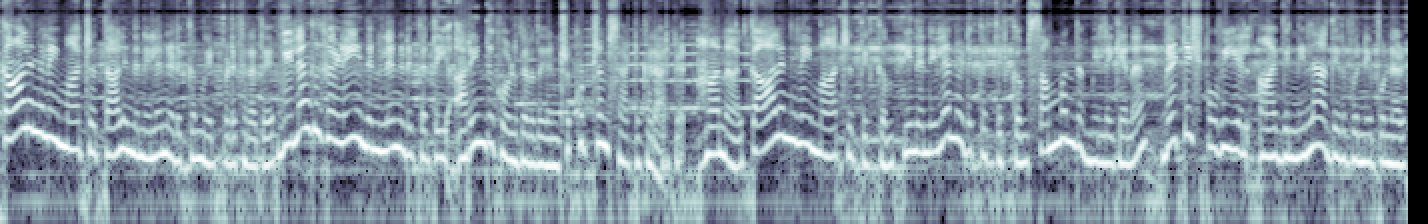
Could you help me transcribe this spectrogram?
காலநிலை மாற்றத்தால் இந்த நிலநடுக்கம் ஏற்படுகிறது. விலங்குகளே இந்த நிலநடுக்கத்தை அறிந்து கொள்கிறது என்று குற்றம் சாட்டுகிறார்கள். ஆனால் காலநிலை மாற்றத்திற்கும் இந்த நிலநடுக்கத்திற்கும் சம்பந்தம் இல்லை என பிரிட்டிஷ் புவியியல் ஆய்வின் நில அதிர்வு நிபுணர்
